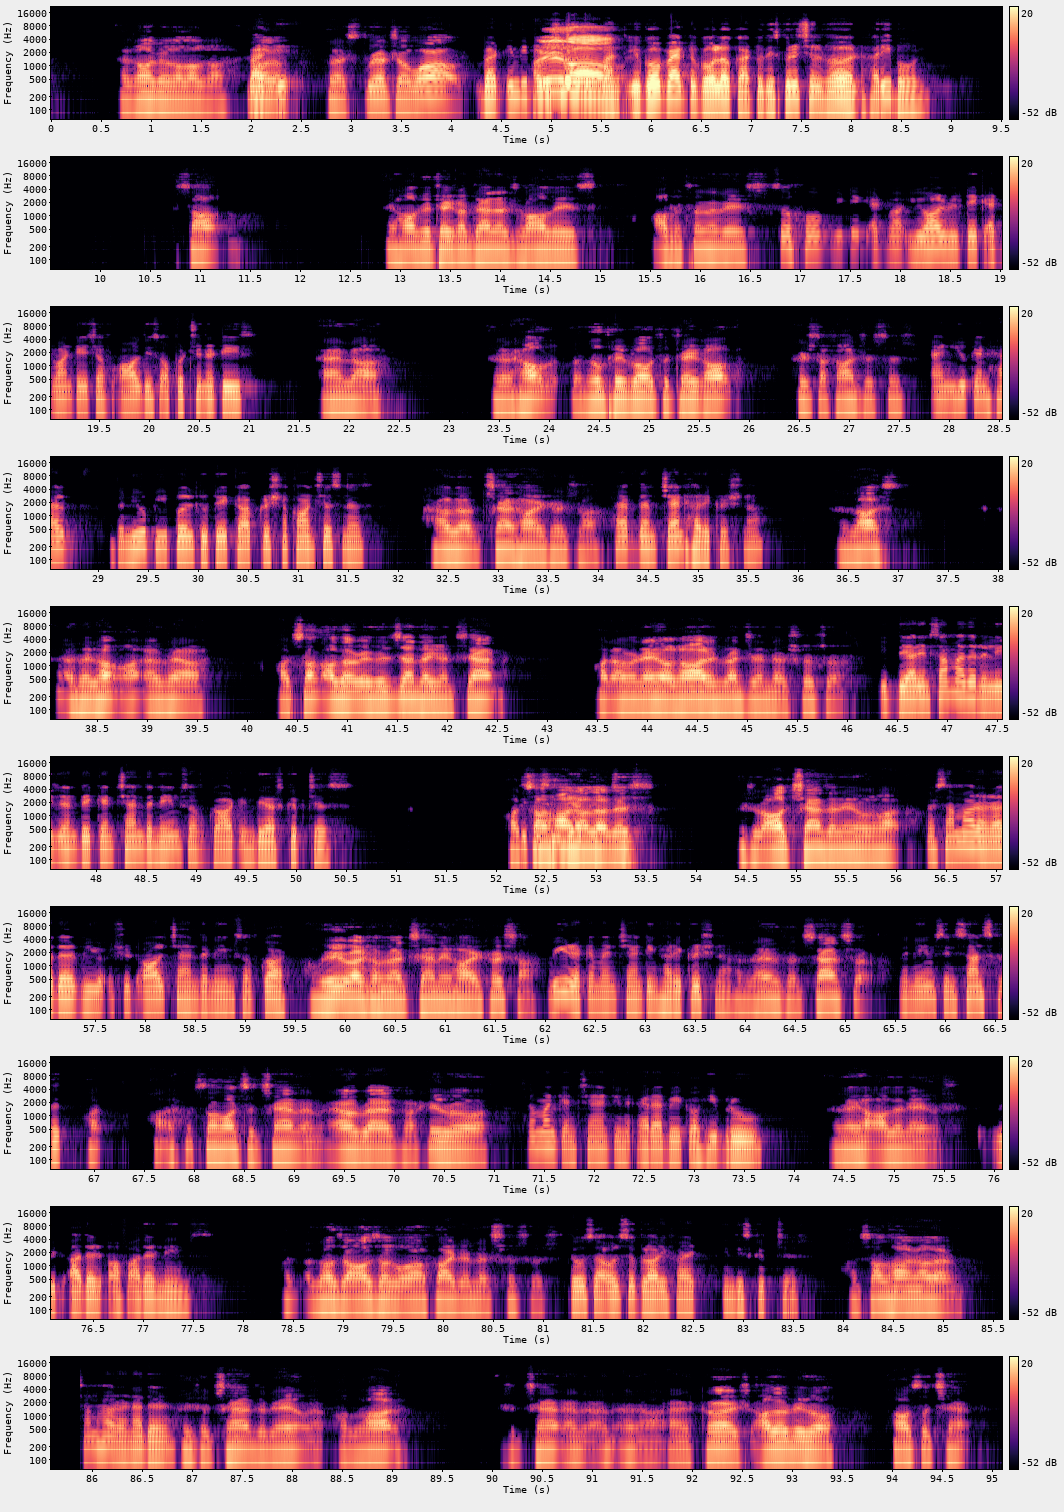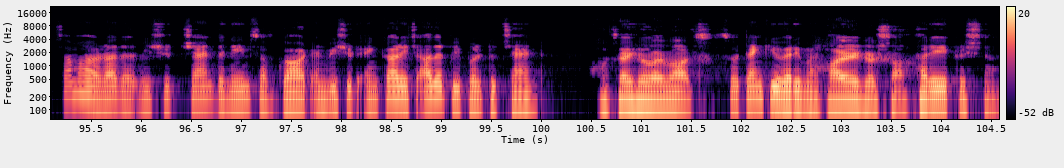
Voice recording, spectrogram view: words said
you go to Goloka. But, i- the spiritual world. but in the Hari Purushottam month, you go back to Goloka, to the spiritual world, Haribol. So, we hope you take advantage of all these opportunities. So hope we take adva- you all will take advantage of all these opportunities and uh, can help the new people to take up Krishna consciousness, and you can help the new people to take up Krishna consciousness, have them chant Hare Krishna. Have them chant Hare Krishna. And thus, if they don't want, if they are of some other religion, they can chant whatever name of God is mentioned in the scripture. If they are in some other religion, they can chant the names of God in their scriptures. But This somehow or their other, scriptures. this, we should all chant the name of God. But somehow or other, we should all chant the names of God. We recommend chanting Hare Krishna. We recommend chanting Hare Krishna, The names in Sanskrit. the names in Sanskrit. Uh, Someone should chant in Arabic or Hebrew or Someone can chant in Arabic or Hebrew other names. with other of other names. But those are also glorified in the scriptures. Those are also glorified in the scriptures. But somehow or another, Somehow or another, we should chant the name of God. We should chant and, and, and, uh, and encourage other people also chant. somehow or other, we should chant the names of God and we should encourage other people to chant. Well, thank you very much. So thank you very much. Hare Krishna. Hare Krishna.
